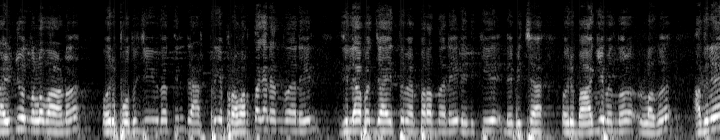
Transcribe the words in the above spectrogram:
കഴിഞ്ഞു എന്നുള്ളതാണ് ഒരു പൊതുജീവിതത്തിൽ രാഷ്ട്രീയ പ്രവർത്തകൻ എന്ന നിലയിൽ ജില്ലാ പഞ്ചായത്ത് മെമ്പർ എന്ന നിലയിൽ എനിക്ക് ലഭിച്ച ഒരു ഭാഗ്യം എന്നുള്ളത്. അതിന്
